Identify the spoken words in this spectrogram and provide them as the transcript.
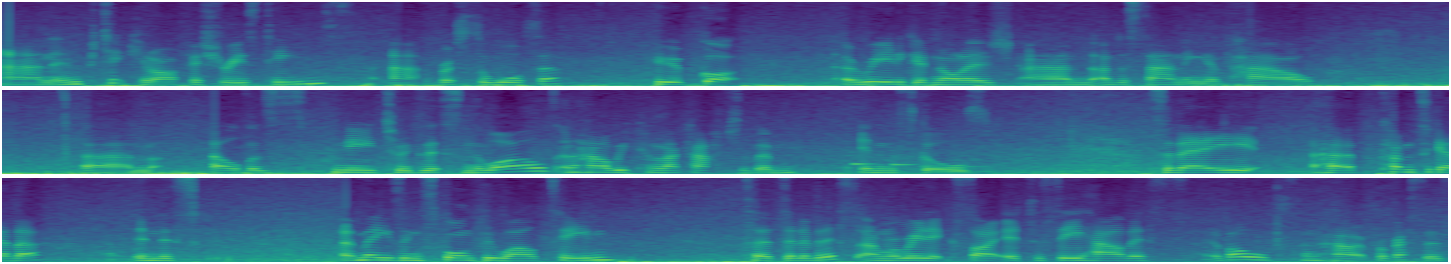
and in particular our fisheries teams at Bristol Water, who have got a really good knowledge and understanding of how um, elvers need to exist in the wild and how we can look after them in the schools. So they have come together in this amazing Spawn Spawnsbury Wild team to deliver this and we're really excited to see how this evolves and how it progresses.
